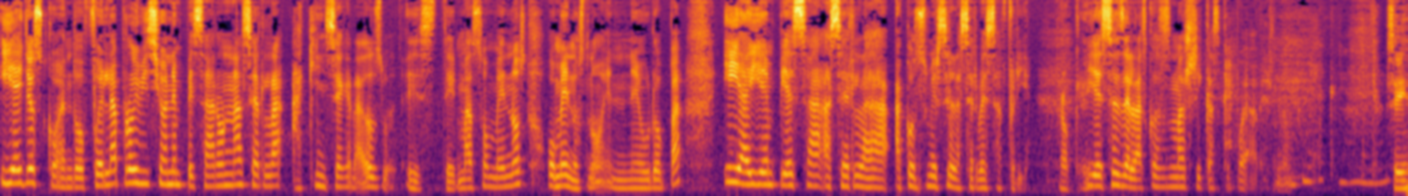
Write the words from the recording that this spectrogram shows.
Y ellos, cuando fue la prohibición, empezaron a hacerla a 15 grados, este, más o menos, o menos, ¿no? En Europa. Y ahí empieza a hacerla, a consumirse la cerveza fría. Y esa es de las cosas más ricas que puede haber, ¿no? Sí,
